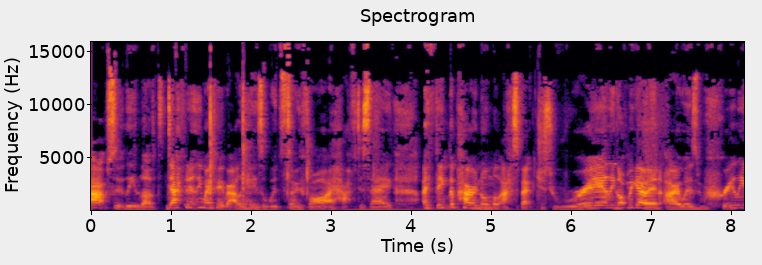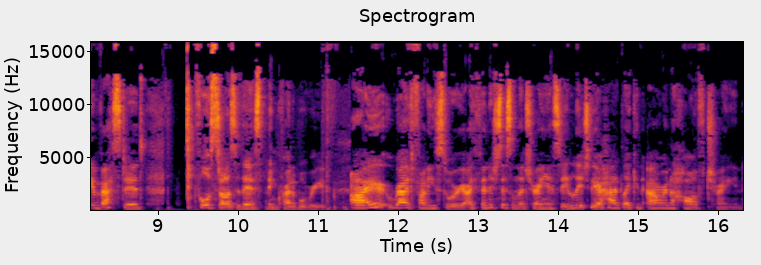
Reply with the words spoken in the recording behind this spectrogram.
absolutely loved. Definitely my favorite ali hazelwood so far i have to say. I think the paranormal aspect just really got me going. I was really invested. Four stars to this. An incredible read. I read funny story. I finished this on the train yesterday. Literally i had like an hour and a half train.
